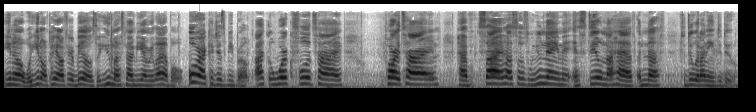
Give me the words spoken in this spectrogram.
you know, well, you don't pay off your bills, so you must not be unreliable. Or I could just be broke. I could work full time, part time, have side hustles, when you name it, and still not have enough to do what I need to do.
